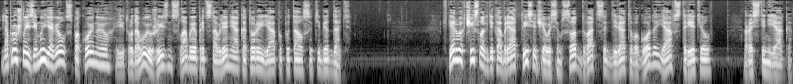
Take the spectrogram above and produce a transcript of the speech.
До прошлой зимы я вел спокойную и трудовую жизнь, слабое представление о которой я попытался тебе дать. В первых числах декабря 1829 года я встретил Растиньяка.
